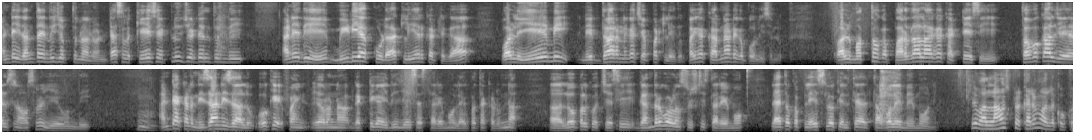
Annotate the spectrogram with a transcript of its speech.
అంటే ఇదంతా ఎందుకు చెప్తున్నాను అంటే అసలు కేసు ఎటు నుంచి ఎటు వెళ్తుంది అనేది మీడియాకు కూడా క్లియర్ కట్గా వాళ్ళు ఏమీ నిర్ధారణగా చెప్పట్లేదు. పైగా కర్ణాటక పోలీసులు. వాళ్ళు మొత్తం ఒక పరదాలాగా కట్టేసి తవ్వకాలు చేయాల్సిన అవసరం ఏముంది? అంటే అక్కడ నిజానిజాలు ఓకే ఫైన్ ఎవరన్నా గట్టిగా ఇది చేసేస్తారేమో లేకపోతే అక్కడ ఉన్న లోపలికి వచ్చేసి గందరగోళం సృష్టిస్తారేమో లేకపోతే ఒక ప్లేస్లోకి వెళ్తే అది తవ్వలేమేమో అని. వాళ్ళ నామ్స్ ప్రకారం వాళ్ళకు ఒక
